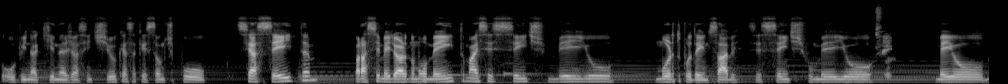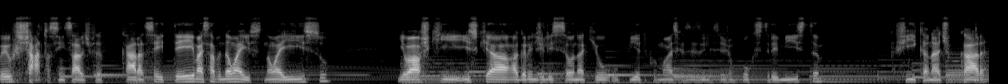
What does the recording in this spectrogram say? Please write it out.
ouvindo aqui, né, já sentiu, que essa questão, tipo, se aceita para ser melhor no momento, mas você se sente meio morto por dentro, sabe? Você se sente, tipo, meio. Sim meio, meio chato, assim, sabe? Tipo, cara, aceitei, mas sabe, não é isso, não é isso. E eu acho que isso que é a, grande lição, né? Que o, o Pietro, por mais que às vezes ele seja um pouco extremista, fica, né? Tipo, cara,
